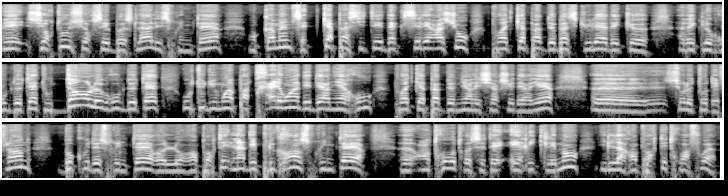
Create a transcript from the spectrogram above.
Mais surtout sur ces bosses-là, les sprinters ont quand même cette capacité d'accélération pour être capable de basculer avec, euh, avec le groupe de tête ou dans le groupe de tête, ou tout du moins pas très loin des dernières roues pour être capable de venir les chercher derrière. Euh, sur le Tour des Flandres, beaucoup de sprinters l'ont remporté. L'un des plus grands sprinters, euh, entre autres, c'était Eric Clément. Il l'a remporté trois fois.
